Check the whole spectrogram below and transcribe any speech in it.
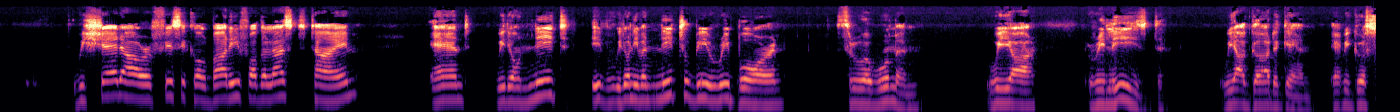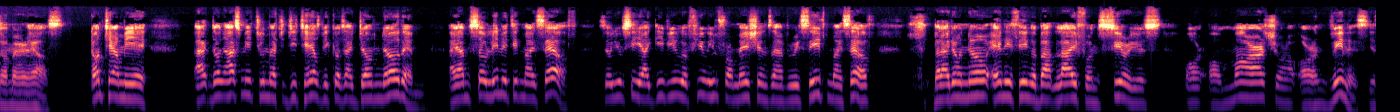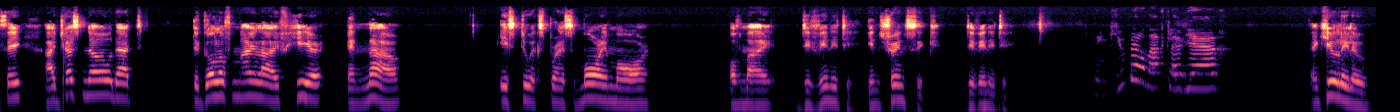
we shed our physical body for the last time, and we don't need we don't even need to be reborn through a woman. We are released. We are God again, and we go somewhere else. Don't tell me. Uh, don't ask me too much details because I don't know them. I am so limited myself. So you see, I give you a few informations I've received myself, but I don't know anything about life on Sirius or on Mars or, or on Venus. You see, I just know that the goal of my life here and now is to express more and more of my divinity, intrinsic divinity. Thank you, Bernard Clavière. Thank you, Lilou.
